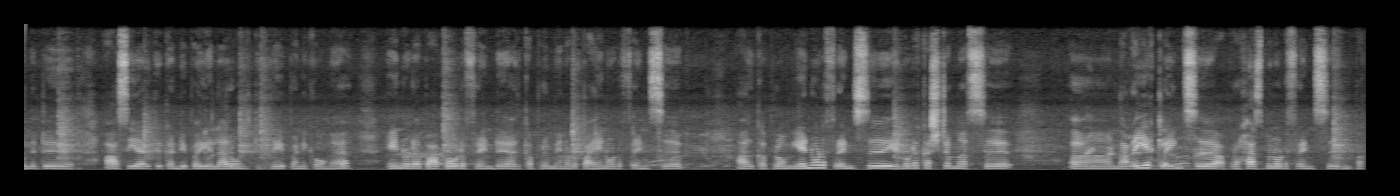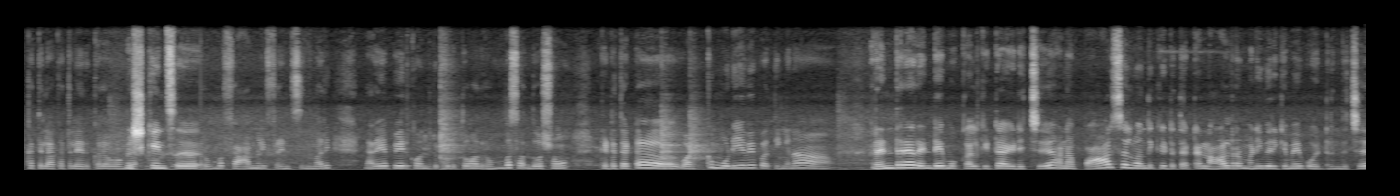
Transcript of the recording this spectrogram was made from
வந்துட்டு ஆசையாக இருக்குது கண்டிப்பாக எல்லோரும் வந்துட்டு ப்ரே பண்ணிக்கோங்க. என்னோடய பாப்பாவோட ஃப்ரெண்டு அதுக்கப்புறம் என்னோடய பையனோட ஃப்ரெண்ட்ஸு அதுக்கப்புறம் என்னோடய ஃப்ரெண்ட்ஸு என்னோடய கஸ்டமர்ஸு நிறைய கிளைண்ட்ஸு அப்புறம் ஹஸ்பண்டோட ஃப்ரெண்ட்ஸு பக்கத்தில் பக்கத்தில் இருக்கிறவங்க மிஷ்கின்ஸு ரொம்ப ஃபேமிலி ஃப்ரெண்ட்ஸ் இந்த மாதிரி நிறைய பேருக்கு வந்துட்டு கொடுத்தோம். அது ரொம்ப சந்தோஷம். கிட்டத்தட்ட ஒர்க்கு முடியவே பார்த்திங்கன்னா ரெண்டரை ரெண்டே முக்கால் கிட்ட ஆகிடுச்சு ஆனால் பார்சல் வந்து கிட்டத்தட்ட நாலரை மணி வரைக்குமே போயிட்டு இருந்துச்சு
